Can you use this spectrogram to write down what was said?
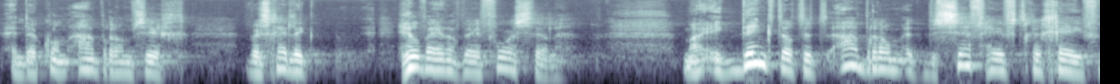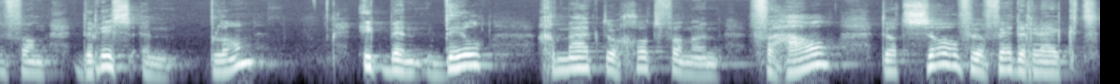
En daar kon Abraham zich waarschijnlijk heel weinig bij voorstellen. Maar ik denk dat het Abraham het besef heeft gegeven van er is een plan. Ik ben deel gemaakt door God van een verhaal dat zoveel verder reikt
